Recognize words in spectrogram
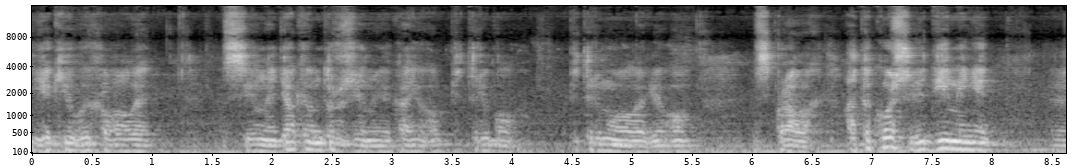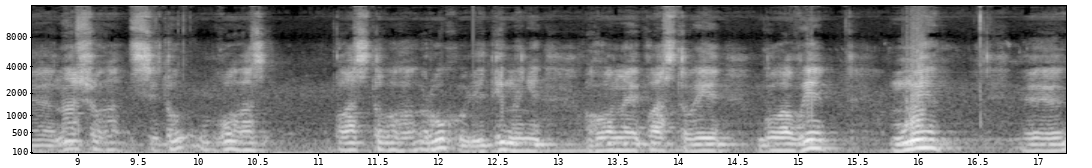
які виховали сина. Дякуємо дружину, яка його підтримувала, підтримувала в його справах. А також від імені е, нашого світового пластового руху, від імені головної пластової булави, ми е,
